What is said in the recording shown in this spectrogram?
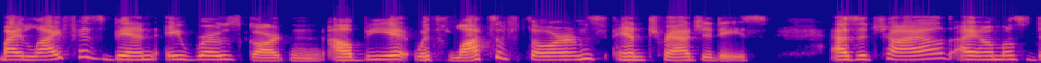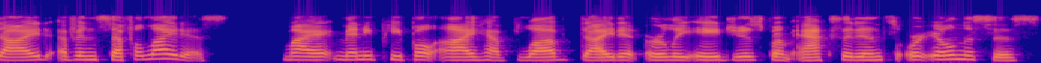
My life has been a rose garden, albeit with lots of thorns and tragedies. As a child, I almost died of encephalitis. My many people I have loved died at early ages from accidents or illnesses.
